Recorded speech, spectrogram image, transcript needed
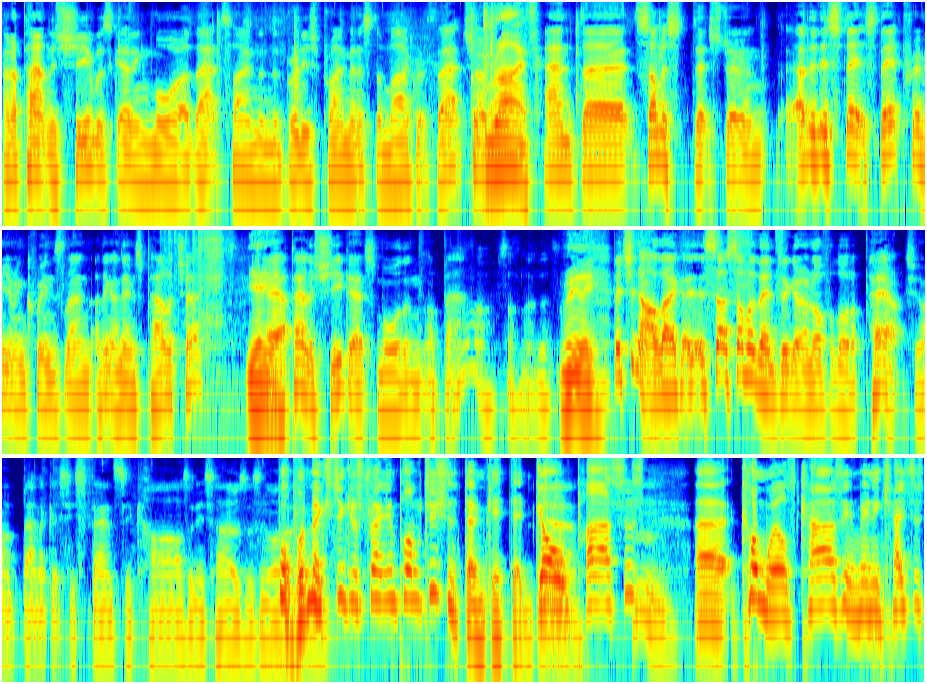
and apparently she was getting more at that time than the British Prime Minister Margaret Thatcher. Right. And uh, some Australian, uh, the state, state premier in Queensland, I think her name's Palaszczuk. Yeah, yeah. Uh, apparently she gets more than a Obama, something like this. Really? But you know, like uh, so, some of them do get an awful lot of perks. You know, Obama gets his fancy cars and his houses and all Well, that. what makes you think Australian politicians don't get that? Gold Yeah. passes, uh, Commonwealth cars in many cases,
